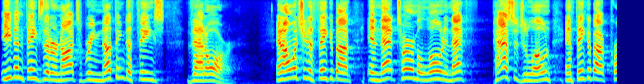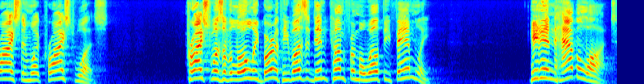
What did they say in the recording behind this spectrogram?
even things that are not, to bring nothing to things that are. And I want you to think about in that term alone, in that passage alone, and think about Christ and what Christ was. Christ was of a lowly birth. He wasn't, didn't come from a wealthy family. He didn't have a lot.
